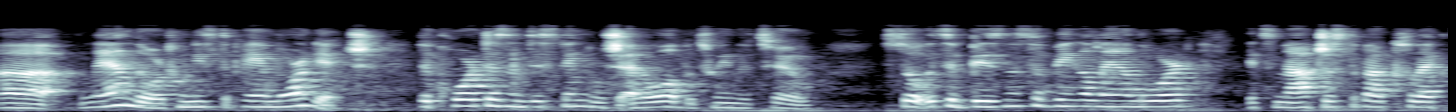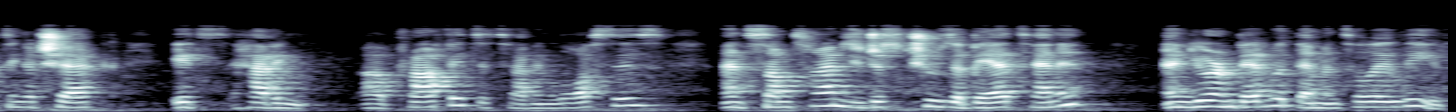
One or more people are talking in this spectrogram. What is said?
uh, landlord who needs to pay a mortgage. The court doesn't distinguish at all between the two. So it's a business of being a landlord. It's not just about collecting a check. It's having uh, profits, it's having losses, and sometimes you just choose a bad tenant and you're in bed with them until they leave.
